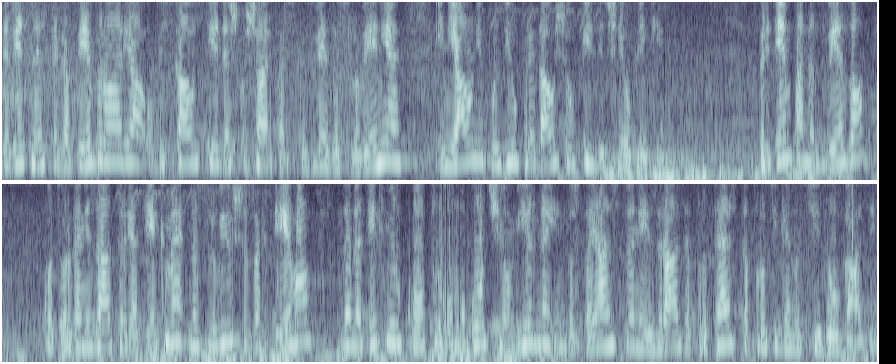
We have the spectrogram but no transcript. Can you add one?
19. februarja, obiskal sedež Košarkarske zveze Slovenije in javni poziv predal še v fizični obliki. Pri tem pa na zvezo, kot organizatorja tekme naslovil še zahtevo, da na tekmi v Kopru omogočijo mirne in dostojanstvene izraze protesta proti genocidu v Gazi.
